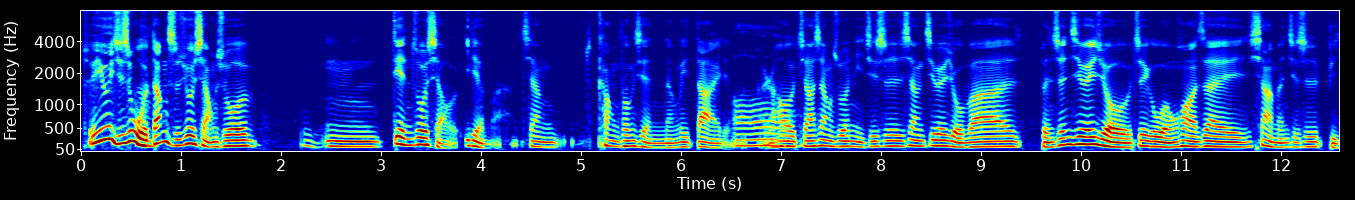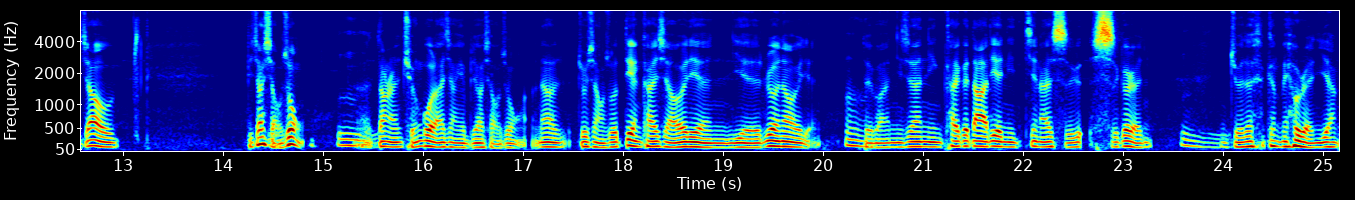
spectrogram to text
对，因为其实我当时就想说，嗯嗯，店做小一点嘛，这样抗风险能力大一点嘛。哦然后加上说，你其实像鸡尾酒吧本身，鸡尾酒这个文化在厦门其实比较比较小众，呃嗯，，当然全国来讲也比较小众啊。那就想说店开小一点，也热闹一点，嗯，对？吧？你现在你开个大店，你进来十十个人，你嗯，觉得跟没有人一样。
